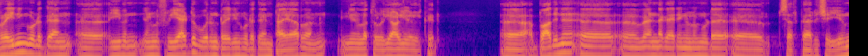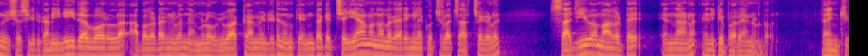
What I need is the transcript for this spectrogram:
ട്രെയിനിങ് കൊടുക്കാൻ ഈവൻ ഞങ്ങൾ ഫ്രീ ആയിട്ട് പോലും ട്രെയിനിങ് കൊടുക്കാൻ തയ്യാറാണ് ഇങ്ങനെയുള്ള തൊഴിലാളികൾക്ക്. അപ്പോൾ അതിന് വേണ്ട കാര്യങ്ങളും കൂടെ സർക്കാർ ചെയ്യുമെന്ന് വിശ്വസിക്കുന്നു. കാരണം ഇനി ഇതേപോലുള്ള അപകടങ്ങൾ നമ്മൾ ഒഴിവാക്കാൻ വേണ്ടിയിട്ട് നമുക്ക് എന്തൊക്കെ ചെയ്യാമെന്നുള്ള കാര്യങ്ങളെക്കുറിച്ചുള്ള ചർച്ചകൾ സജീവമാകട്ടെ എന്നാണ് എനിക്ക് പറയാനുള്ളത്. താങ്ക്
